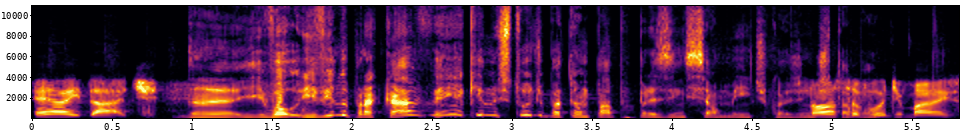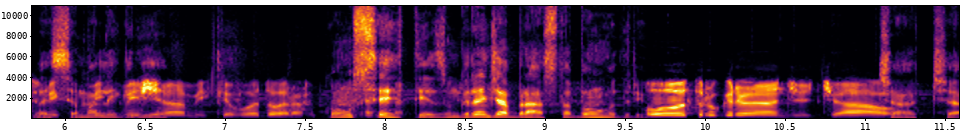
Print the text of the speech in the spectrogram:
É a idade. É, e, vou- e vindo para cá, vem aqui no estúdio bater um papo presencialmente com a gente, Nossa, tá vou demais. Vai me, ser uma me- alegria. Me chame, que eu vou adorar. Com certeza. Um grande abraço, tá bom, Rodrigo? Outro grande. Tchau. Tchau, tchau.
